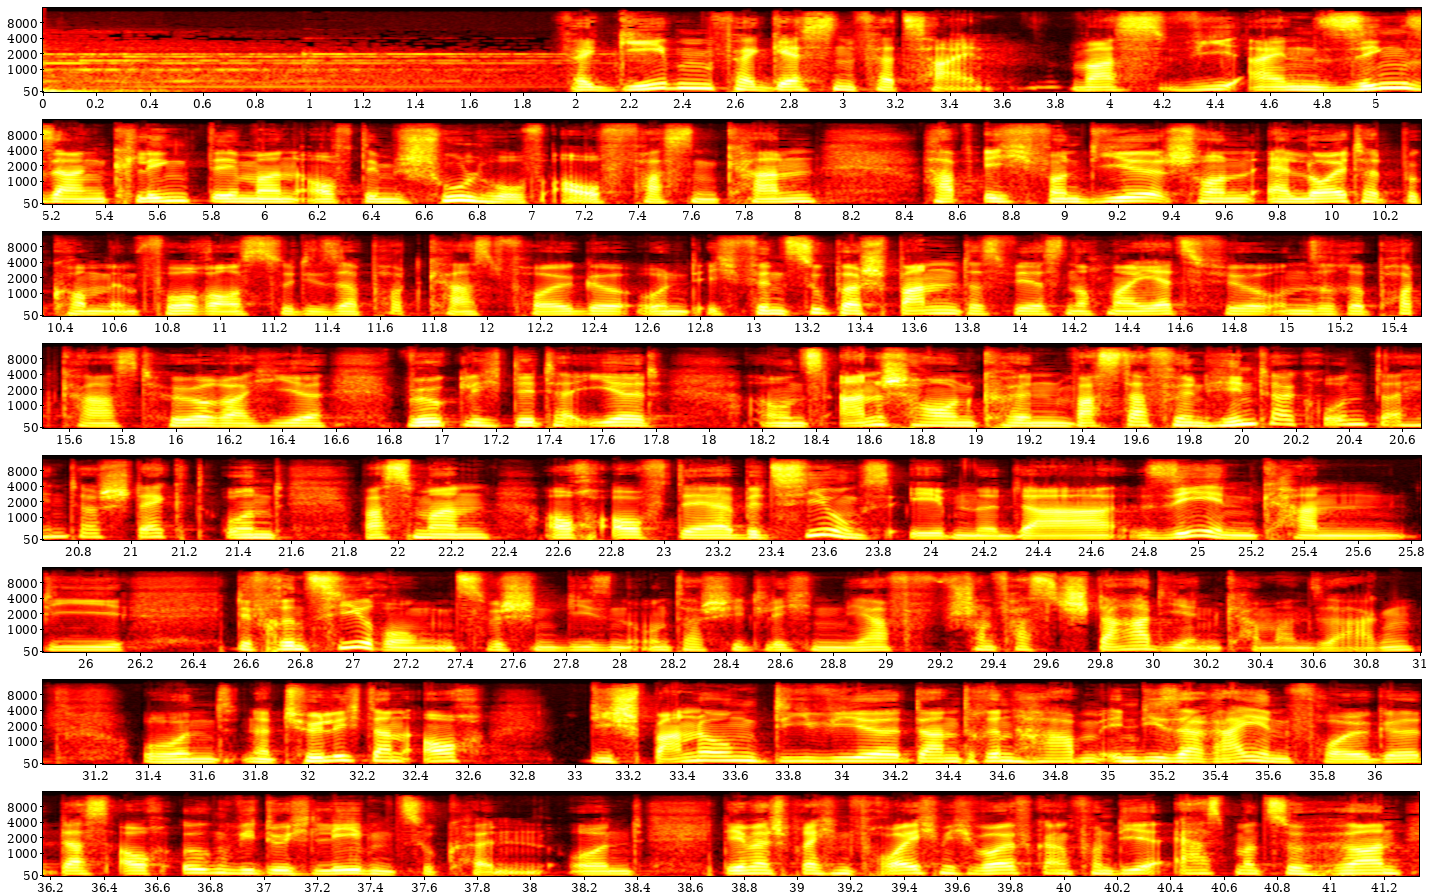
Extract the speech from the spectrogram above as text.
Vergeben, vergessen, verzeihen was wie ein Singsang klingt, den man auf dem Schulhof auffassen kann, habe ich von dir schon erläutert bekommen im Voraus zu dieser Podcast-Folge. Und ich finde es super spannend, dass wir es nochmal jetzt für unsere Podcast-Hörer hier wirklich detailliert uns anschauen können, was da für ein Hintergrund dahinter steckt und was man auch auf der Beziehungsebene da sehen kann. Die Differenzierung zwischen diesen unterschiedlichen, ja, schon fast Stadien, kann man sagen. Und natürlich dann auch die Spannung, die wir dann drin haben in dieser Reihenfolge, das auch irgendwie durchleben zu können. Und dementsprechend freue ich mich, Wolfgang, von dir erstmal zu hören,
